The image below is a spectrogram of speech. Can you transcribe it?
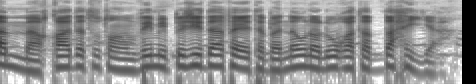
أما قادة تنظيم بيجيدا فيتبنون لغة الضحية.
